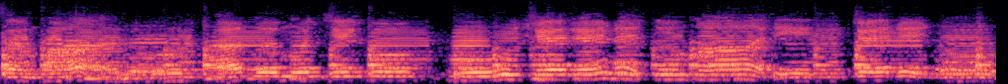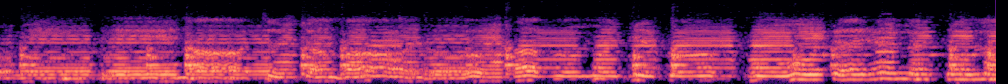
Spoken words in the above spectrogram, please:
संभालो अब मुझको हूँ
